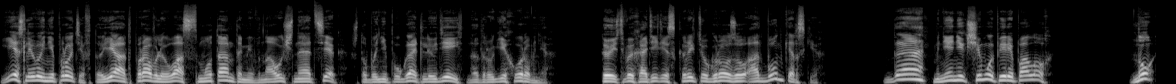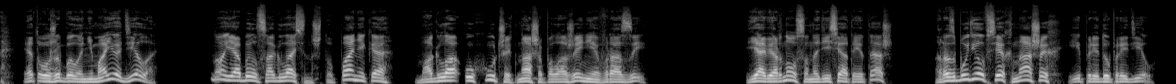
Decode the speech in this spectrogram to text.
если вы не против, то я отправлю вас с мутантами в научный отсек, чтобы не пугать людей на других уровнях. То есть вы хотите скрыть угрозу от бункерских? Да, мне ни к чему переполох. Ну, это уже было не мое дело. Но я был согласен, что паника могла ухудшить наше положение в разы. Я вернулся на десятый этаж Разбудил всех наших и предупредил.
